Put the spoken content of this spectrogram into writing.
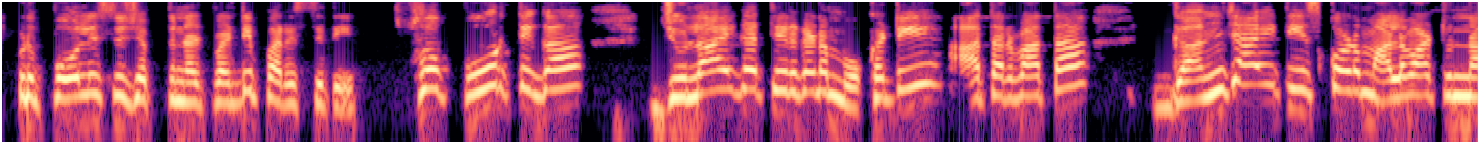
ఇప్పుడు పోలీసులు చెప్తున్నటువంటి పరిస్థితి. సో పూర్తిగా జులాయిగా తిరగడం ఒకటి ఆ తర్వాత గంజాయి తీసుకోవడం అలవాటున్న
